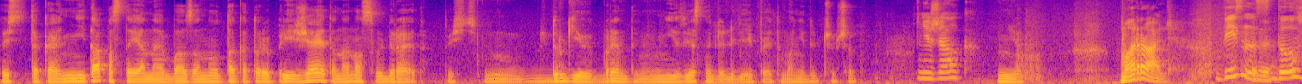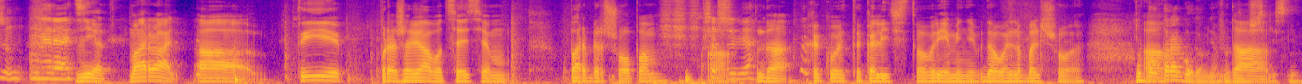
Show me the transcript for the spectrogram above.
То есть такая не та постоянная база, но та, которая приезжает, она нас выбирает. То есть другие бренды неизвестны для людей, поэтому они идут чоп-чоп. Не жалко. Нет. Мораль. Бизнес должен умирать. Нет, мораль. А, ты, проживя вот с этим барбершопом, а, Проживя. да, какое-то количество времени довольно большое. Ну, А, полтора года у меня да. фактически с ним.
